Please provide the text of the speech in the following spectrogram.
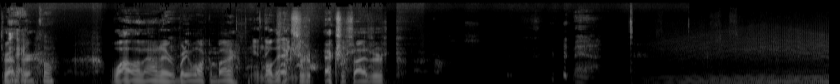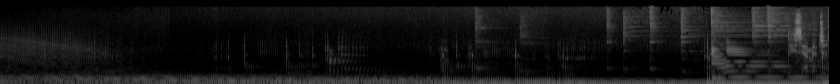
They're out there cool. wilding out. Everybody walking by, In the all the kingdom. exer- exercisers. These images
